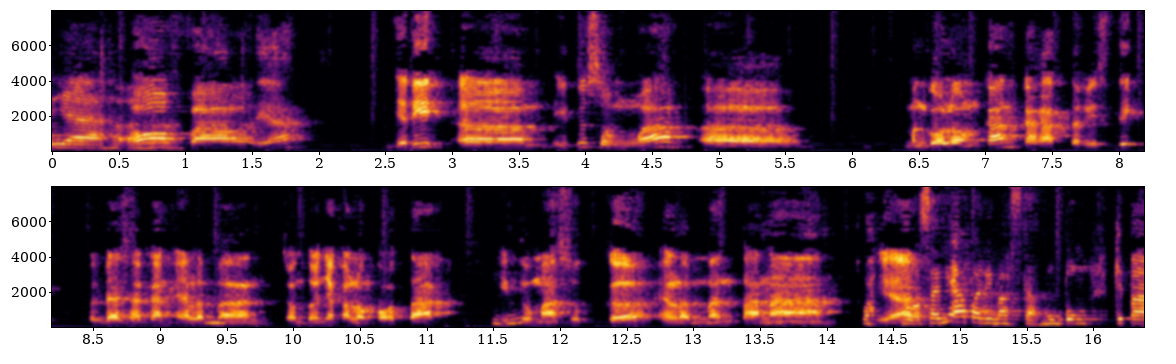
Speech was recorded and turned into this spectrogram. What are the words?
ya. oval, ya. Jadi um, itu semua uh, menggolongkan karakteristik berdasarkan elemen. Contohnya kalau kotak mm-hmm. itu masuk ke elemen tanah. Wah, ya. kalau saya ini apa nih Mas Kang? Mumpung kita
